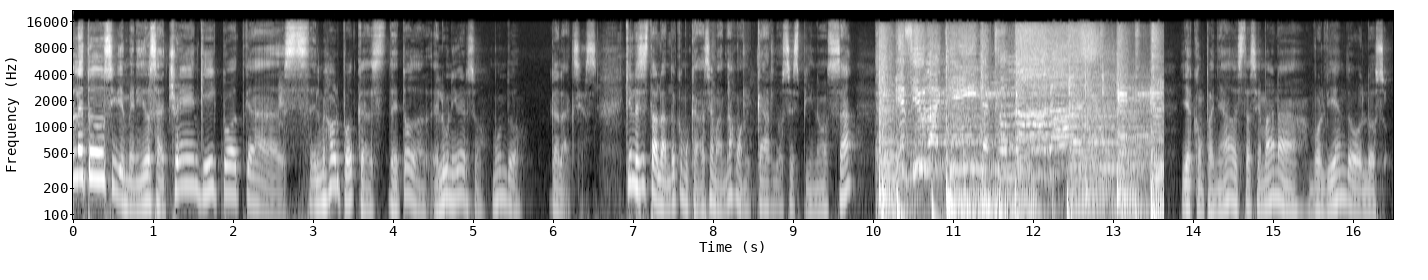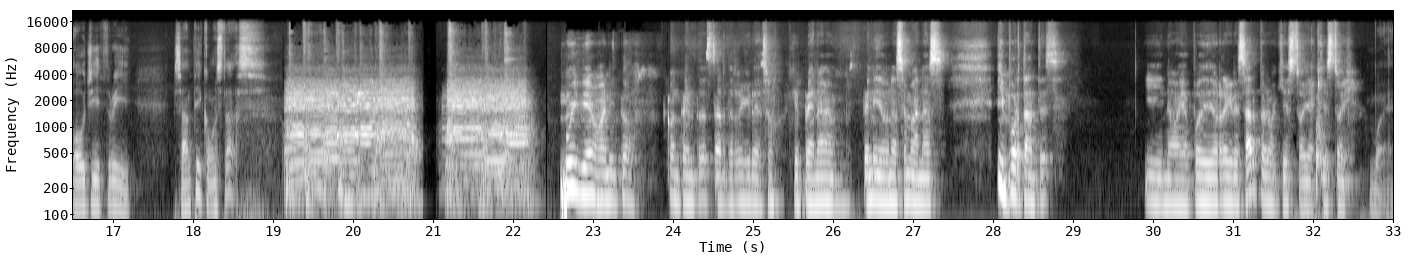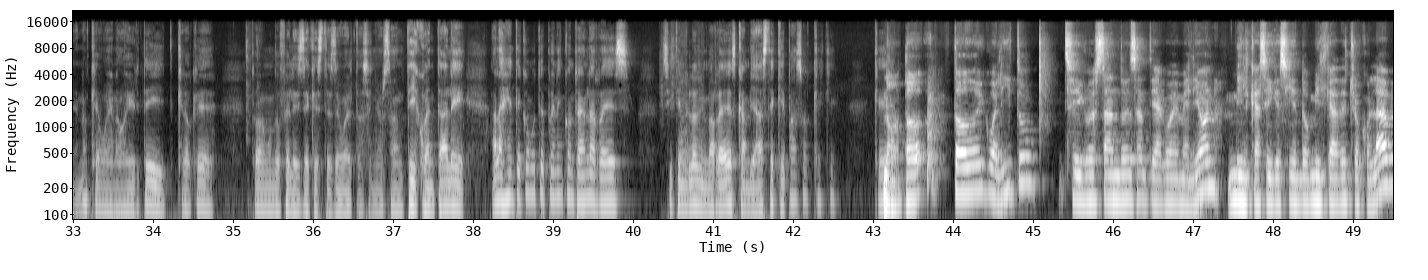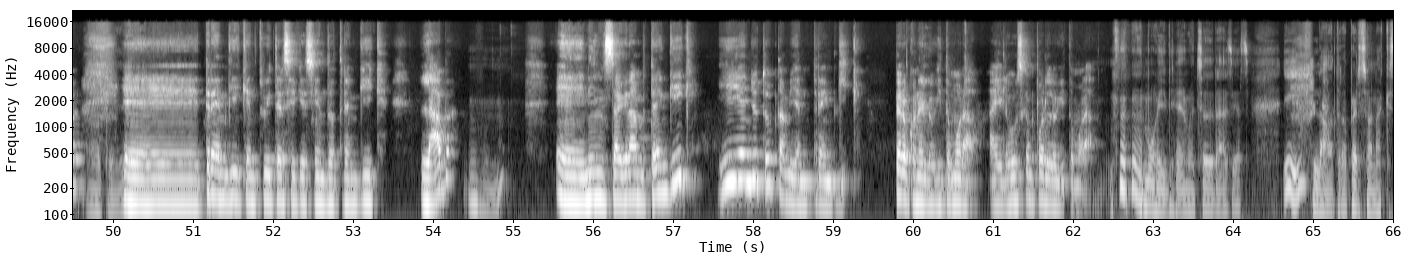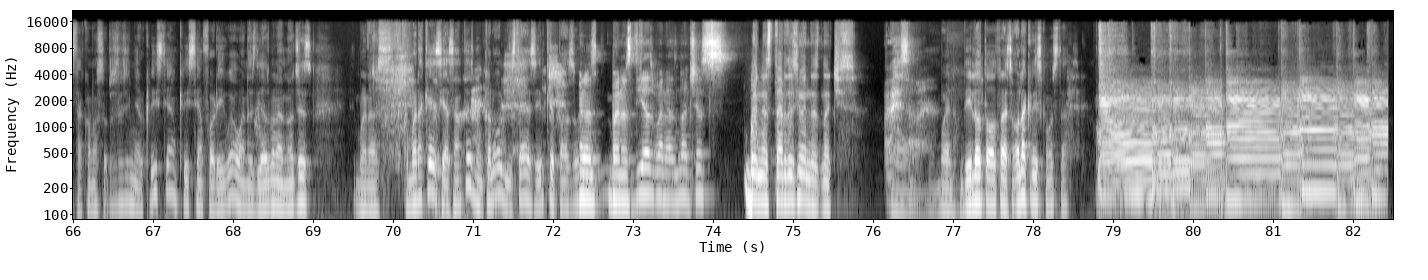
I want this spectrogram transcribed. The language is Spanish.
Hola a todos y bienvenidos a Trend Geek Podcast, el mejor podcast de todo el universo, mundo, galaxias. ¿Quién les está hablando como cada semana? Juan Carlos Espinosa. y acompañado esta semana, volviendo los OG3. Santi, ¿cómo estás? Muy bien, Juanito. Contento de estar de regreso. Qué pena, hemos tenido unas semanas importantes y no había podido regresar, pero aquí estoy, aquí estoy. Bueno, qué bueno oírte y creo que todo el mundo feliz de que estés de vuelta, señor Santi. Cuéntale a la gente cómo te pueden encontrar en las redes. Si tienes las mismas redes, cambiaste, ¿qué pasó? ¿Qué, qué, No, todo, todo igualito. Sigo estando en Santiago de Melión. Milka sigue siendo Milka de Chocolab. Eh, Trend Geek en Twitter sigue siendo Trend Geek Lab. En Instagram Trend Geek. Y en YouTube también Trend Geek pero con el loguito morado. Ahí lo buscan por el loguito morado. Muy bien, muchas gracias. Y la otra persona que está con nosotros, el señor Cristian, Cristian Forigua. Buenos días, buenas noches. Buenas, ¿cómo era que decías antes? Nunca lo volviste a decir, ¿qué pasó? Buenos, días, buenas noches. Buenas tardes y buenas noches. Ah, bueno, dilo todo otra vez. Hola, Cris, ¿cómo estás?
